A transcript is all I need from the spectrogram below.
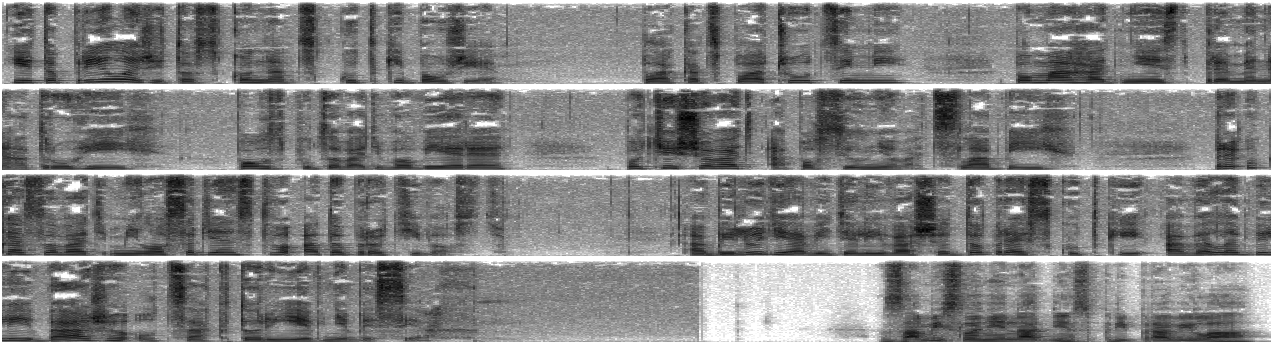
Je to príležitosť konať skutky Božie. Plakať s plačúcimi, pomáhať niesť bremená druhých, povzbudzovať vo viere, potešovať a posilňovať slabých, preukazovať milosrdenstvo a dobrotivosť. Aby ľudia videli vaše dobré skutky a velebili vášho Otca, ktorý je v nebesiach. Zamyslenie na dnes pripravila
